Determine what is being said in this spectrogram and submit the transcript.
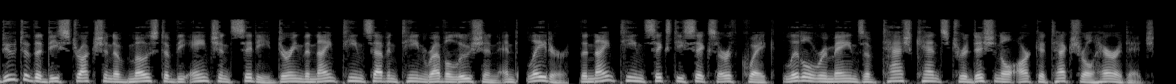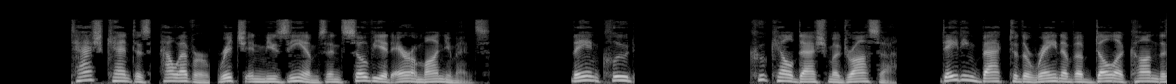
Due to the destruction of most of the ancient city during the 1917 revolution and, later, the 1966 earthquake, little remains of Tashkent's traditional architectural heritage. Tashkent is, however, rich in museums and Soviet-era monuments. They include Kukeldash Madrasa Dating back to the reign of Abdullah Khan II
